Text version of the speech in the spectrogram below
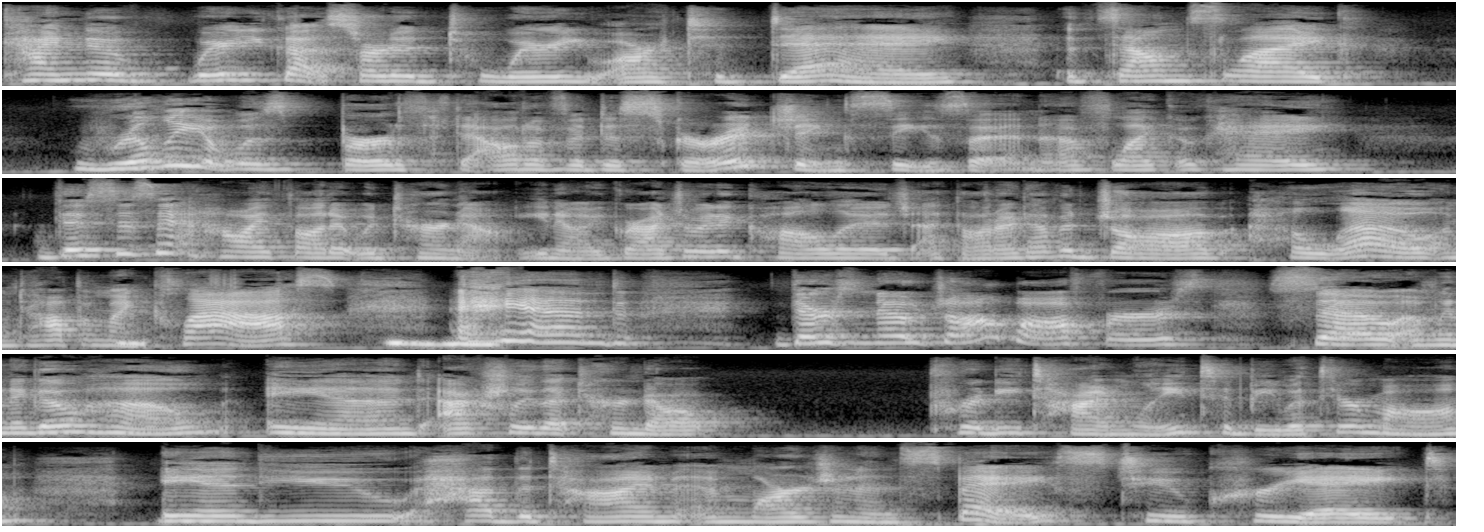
kind of where you got started to where you are today. It sounds like really it was birthed out of a discouraging season of like, okay, this isn't how I thought it would turn out. You know, I graduated college, I thought I'd have a job. Hello, I'm top of my mm-hmm. class, mm-hmm. and there's no job offers. So I'm going to go home. And actually, that turned out pretty timely to be with your mom. Mm-hmm. And you had the time and margin and space to create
